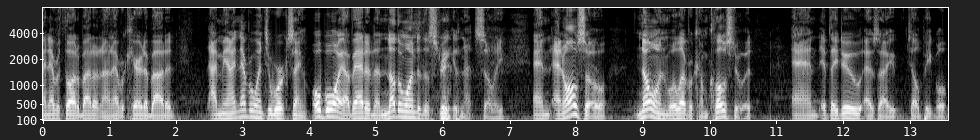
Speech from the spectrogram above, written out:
I never thought about it, and I never cared about it. I mean, I never went to work saying, "Oh boy, I've added another one to the streak." Isn't that silly? And and also, no one will ever come close to it. And if they do, as I tell people,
